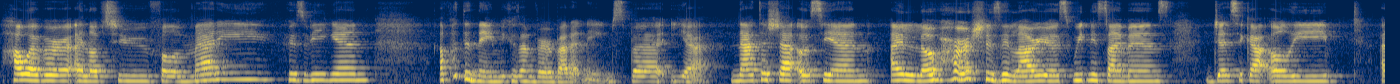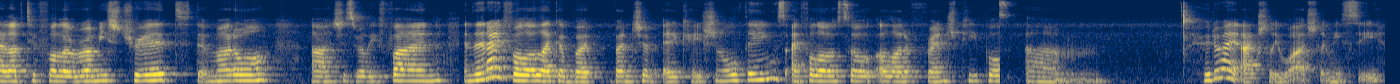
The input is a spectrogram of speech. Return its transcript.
However I love to follow Maddie who's vegan. I'll put the name because I'm very bad at names but yeah. Natasha Ocean I love her. She's hilarious. Whitney Simmons. Jessica Oli I love to follow Romee Strijd the model uh, she's really fun. And then I follow like a but bunch of educational things. I follow also a lot of French people. Um, who do I actually watch? Let me see.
